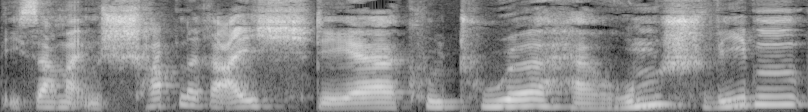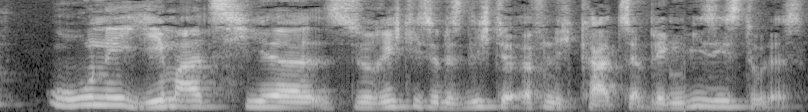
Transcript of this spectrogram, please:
ich sag mal, im Schattenreich der Kultur herumschweben, ohne jemals hier so richtig so das Licht der Öffentlichkeit zu erblicken? Wie siehst du das?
